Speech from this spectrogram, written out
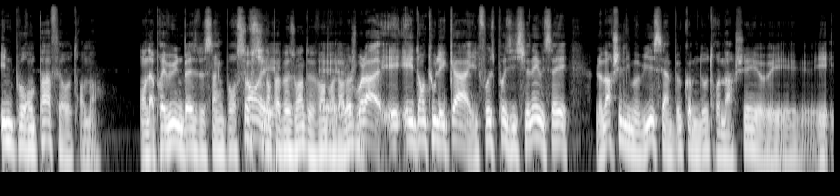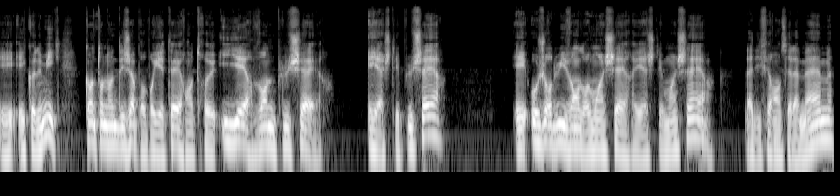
Ils ne pourront pas faire autrement. On a prévu une baisse de 5%. Sauf s'ils n'ont pas besoin de vendre leur logement. Voilà, et, et, dans tous les cas, il faut se positionner. Vous savez, le marché de l'immobilier, c'est un peu comme d'autres marchés euh, et, et, économiques. Quand on est déjà propriétaire entre hier vendre plus cher et acheter plus cher, et aujourd'hui vendre moins cher et acheter moins cher, la différence est la même.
